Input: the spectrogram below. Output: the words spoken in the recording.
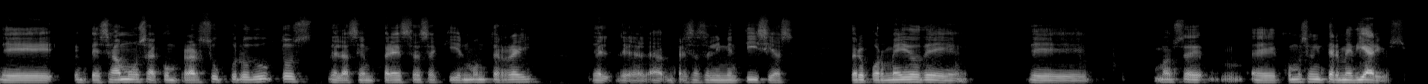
eh, empezamos a comprar subproductos de las empresas aquí en Monterrey, de, las empresas alimenticias, pero por medio de vamos a, eh, ¿cómo son intermediarios?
